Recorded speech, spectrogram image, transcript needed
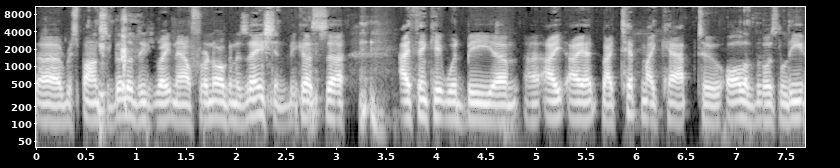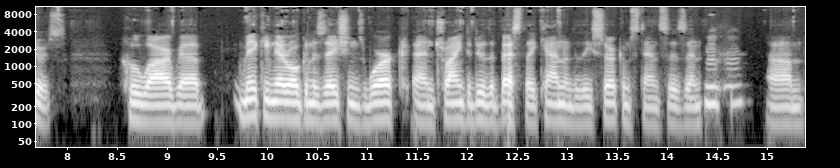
uh, responsibilities right now for an organization because uh, I think it would be. Um, I, I, I tip my cap to all of those leaders who are uh, making their organizations work and trying to do the best they can under these circumstances. And mm-hmm. um,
